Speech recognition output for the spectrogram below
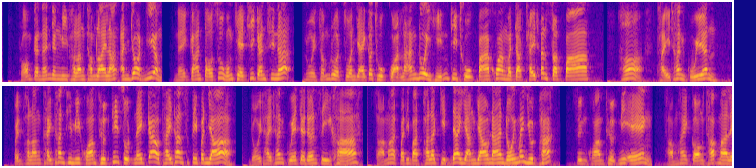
ำ พร้อมกันนั้นยังมีพลังทำลายล้างอันยอดเยี่ยม ในการต่อสู้ของเขตชิกันซินะ หน่วยสำรวจส่วนใหญ่ก็ถูกกวาดล้างด้วยหินที่ถูกปาคว้างมาจากไททันสัตว์ป่า 5. ไททันเกวียน เป็นพลังไททันที่มีความถึกที่สุดใน9ไททันสติปัญญา โดยไททันเกวียนจะเดินสี่ขา สามารถปฏิบัติภารกิจได้อย่างยาวนานโดยไม่หยุดพัก ซึ่งความถึกนี้เองทำให้กองทัพมาเล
